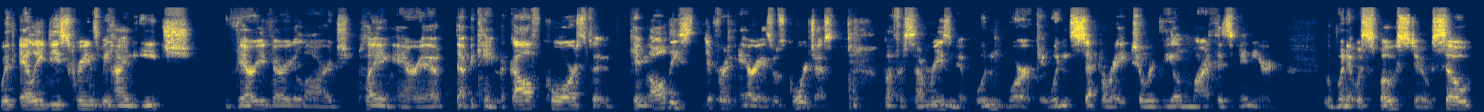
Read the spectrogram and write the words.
with LED screens behind each very, very large playing area that became the golf course, it became all these different areas. It was gorgeous. But for some reason, it wouldn't work. It wouldn't separate to reveal Martha's Vineyard when it was supposed to. So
